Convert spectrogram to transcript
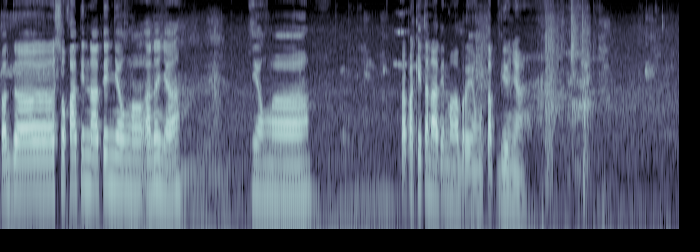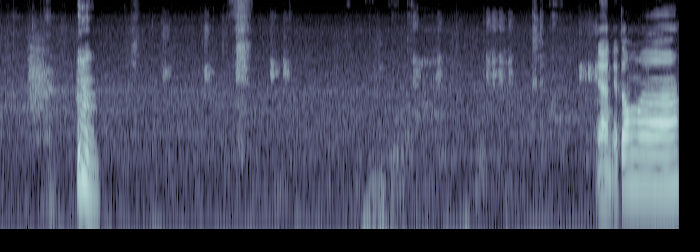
Pag uh, sukatin natin yung uh, ano niya, yung uh, papakita natin mga bro, yung top view niya. Ayan, itong ah,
